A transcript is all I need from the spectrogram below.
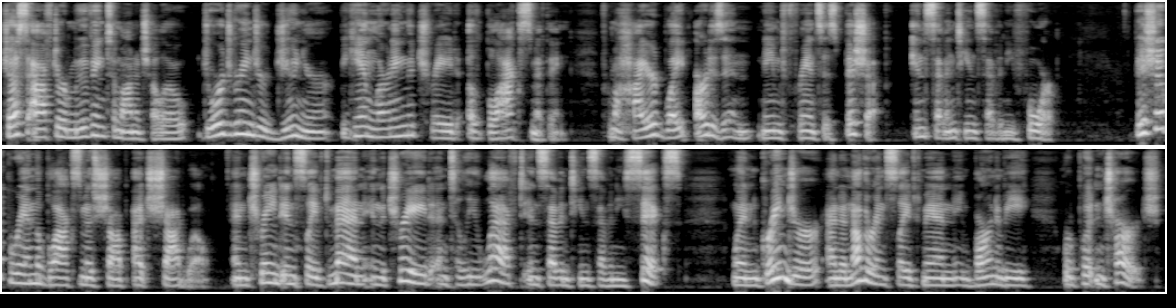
Just after moving to Monticello, George Granger Jr. began learning the trade of blacksmithing from a hired white artisan named Francis Bishop in 1774. Bishop ran the blacksmith shop at Shadwell and trained enslaved men in the trade until he left in 1776, when Granger and another enslaved man named Barnaby were put in charge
